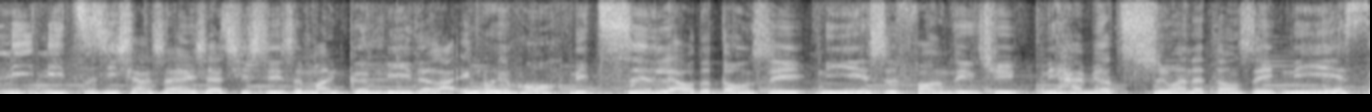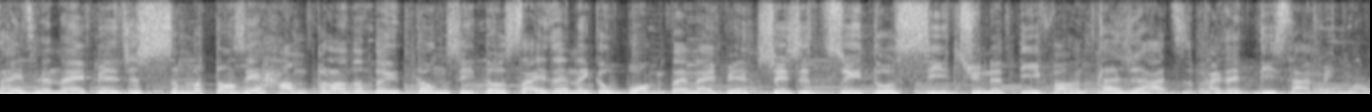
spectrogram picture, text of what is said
你你自己想象一下，其实也是蛮给力的啦。因为哦，你吃了的东西你也是放进去，你还没有吃完的东西你也塞在那边，就什么东西哈不拉东西东西都塞在那个网袋那边，所以是最多细菌的地方。但是它只排在第三名哦，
